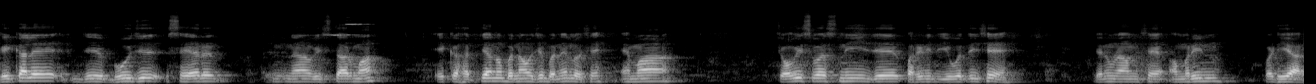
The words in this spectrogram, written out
ગઈકાલે જે ભુજ શહેરના વિસ્તારમાં એક હત્યાનો બનાવ જે બનેલો છે, એમાં ચોવીસ વર્ષની જે પરિણીત યુવતી છે, જેનું નામ છે અમરીન પઢિયાર,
